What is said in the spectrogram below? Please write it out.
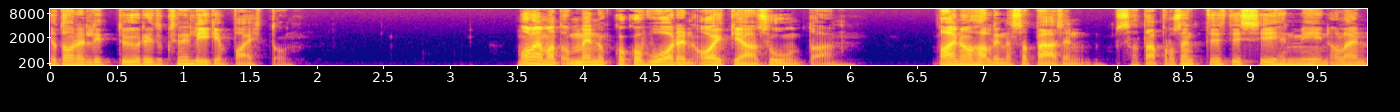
ja toinen liittyy yritykseni liikevaihtoon. Molemmat on mennyt koko vuoden oikeaan suuntaan. Painonhallinnassa pääsen sataprosenttisesti siihen, mihin olen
